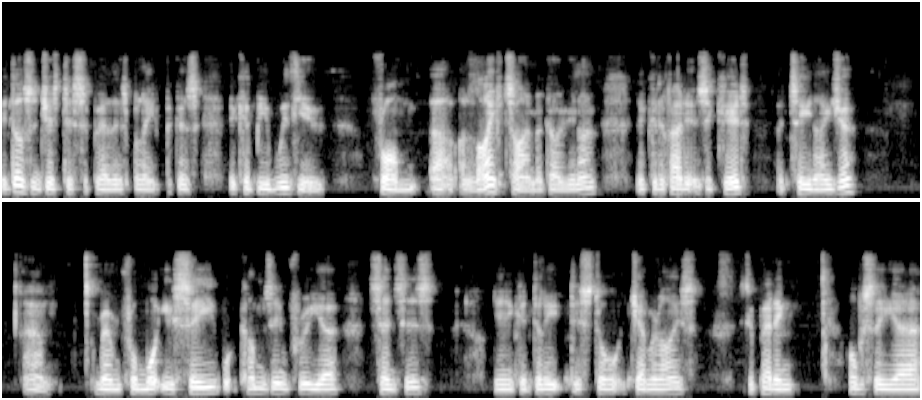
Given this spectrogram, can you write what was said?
It doesn't just disappear, this belief, because it could be with you from uh, a lifetime ago. You know, they could have had it as a kid, a teenager. Um, remember, from what you see, what comes in through your senses, then you can delete, distort, generalize, depending. Obviously, uh,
